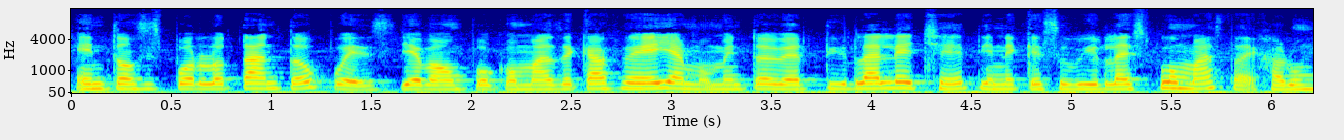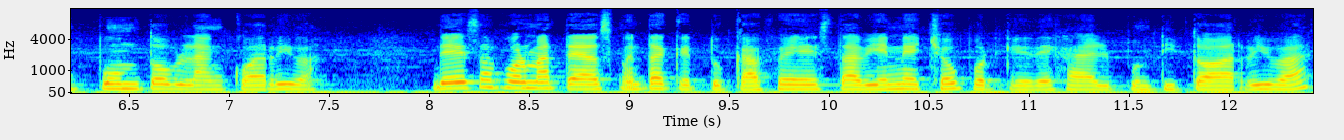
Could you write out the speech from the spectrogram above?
Entonces, por lo tanto, pues lleva un poco más de café y al momento de vertir la leche tiene que subir la espuma hasta dejar un punto blanco arriba. De esa forma te das cuenta que tu café está bien hecho porque deja el puntito arriba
